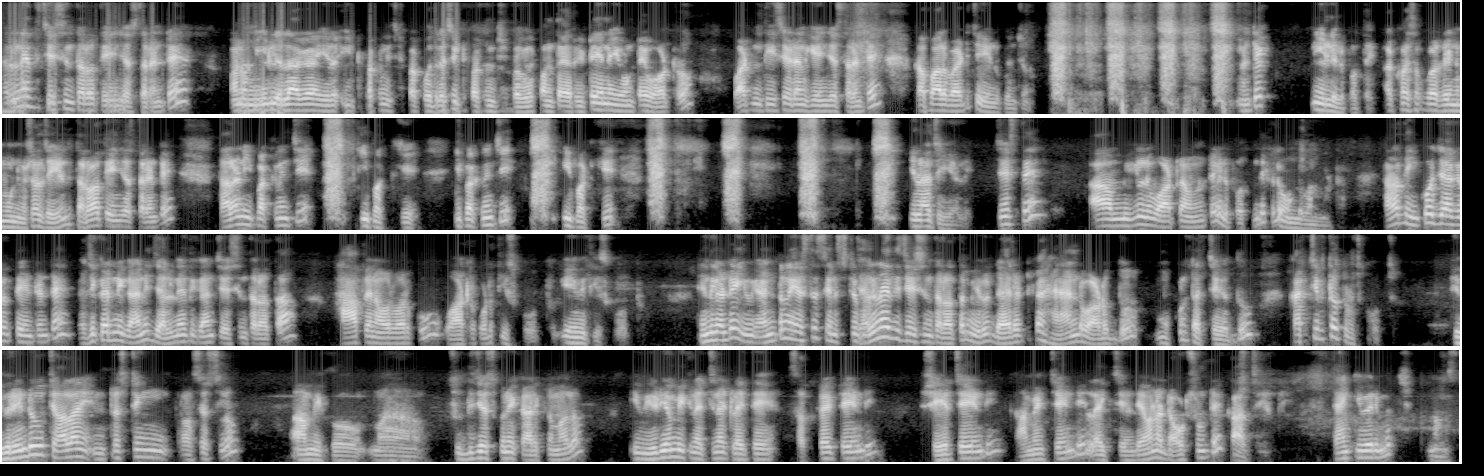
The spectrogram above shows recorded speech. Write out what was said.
జలనేతి చేసిన తర్వాత ఏం చేస్తారంటే మనం నీళ్ళు ఇలాగా ఇటు పక్క నుంచి ఇటు పక్క వదిలేసి ఇటు పక్క నుంచి ఇటు పక్క కొంత రిటైన్ అయ్యి ఉంటాయి వాటర్ వాటిని తీసేయడానికి ఏం చేస్తారంటే కపాల బాటి చేయండి కొంచెం. అంటే నీళ్ళు వెళ్ళిపోతాయి. అక్కడ ఒక రెండు మూడు నిమిషాలు చేయండి. తర్వాత ఏం చేస్తారంటే తలని ఈ పక్క నుంచి ఈ పక్కకి ఈ పక్క నుంచి ఈ పక్కకి ఇలా చేయాలి. చేస్తే ఆ మిగిలిన వాటర్ ఏమైనా ఉంటే వెళ్ళిపోతుంది. ఇక్కడ ఉండవు అనమాట తర్వాత ఇంకో జాగ్రత్త ఏంటంటే గజకర్ని కానీ జలనేతి కానీ చేసిన తర్వాత హాఫ్ అన్ అవర్ వరకు వాటర్ కూడా తీసుకోవద్దు ఏమీ తీసుకోవద్దు. ఎందుకంటే వెంటనే వేస్తే సెన్సిటివ్ జలనేతి చేసిన తర్వాత మీరు డైరెక్ట్గా హ్యాండ్ వాడొద్దు ముక్కును టచ్ చేయొద్దు ఖర్చీతో తుడుచుకోవచ్చు. ఇవి రెండు చాలా ఇంట్రెస్టింగ్ ప్రాసెస్లు మీకు మా శుద్ధి చేసుకునే కార్యక్రమాలు. ఈ వీడియో మీకు నచ్చినట్లయితే సబ్స్క్రైబ్ చేయండి షేర్ చేయండి కామెంట్ చేయండి లైక్ చేయండి. ఏమైనా డౌట్స్ ఉంటే కాల్ చేయండి. Thank you very much. Namaste.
